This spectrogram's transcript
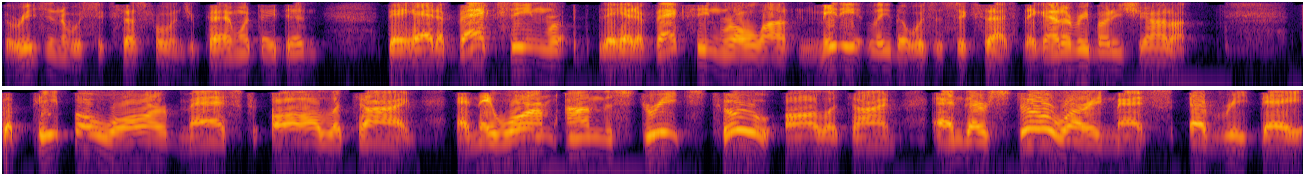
the reason it was successful in Japan, what they did, they had a vaccine. They had a vaccine rollout immediately that was a success. They got everybody shot up. The people wore masks all the time, and they wore them on the streets too all the time, and they're still wearing masks every day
